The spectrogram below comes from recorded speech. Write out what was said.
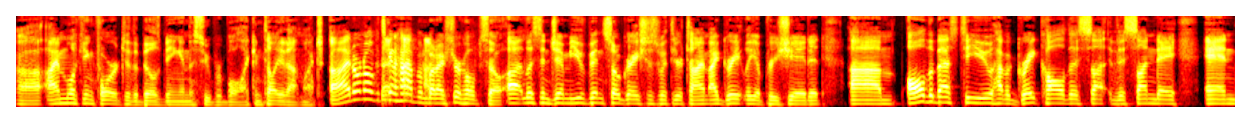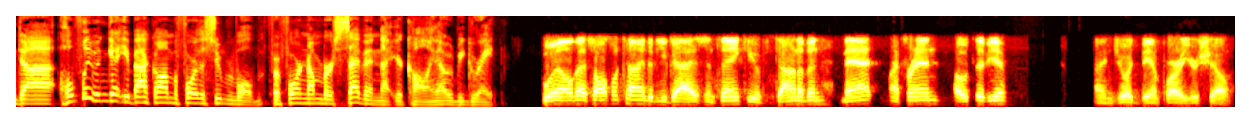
Uh, I'm looking forward to the Bills being in the Super Bowl. I can tell you that much. Uh, I don't know if it's going to happen, but I sure hope so. Uh, listen, Jim, you've been so gracious with your time. I greatly appreciate it. Um, all the best to you. Have a great call this this Sunday, and uh, hopefully we can get you back on before the Super Bowl, before number seven that you're calling. That would be great. Well, that's awful kind of you guys, and thank you, Donnovan, Matt, my friend, both of you. I enjoyed being part of your show,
